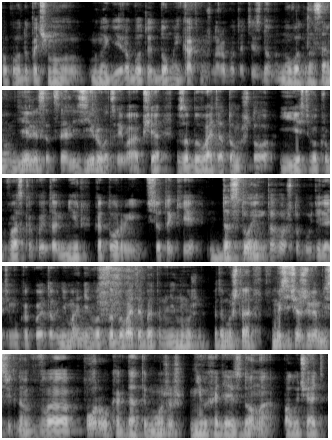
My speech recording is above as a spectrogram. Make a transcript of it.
по поводу, почему многие работают дома и как нужно работать из дома. Но вот на самом деле социализироваться и вообще забывать о том, что есть вокруг вас какой-то мир, который все-таки достоин того, чтобы уделять ему какое-то внимание, вот забывать об этом не нужно. Потому что мы сейчас живем действительно в пору, когда ты можешь, не выходя из дома, получать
